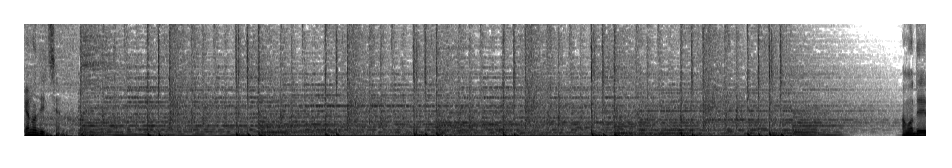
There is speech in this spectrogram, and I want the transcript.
কেন দিচ্ছেন? আমাদের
